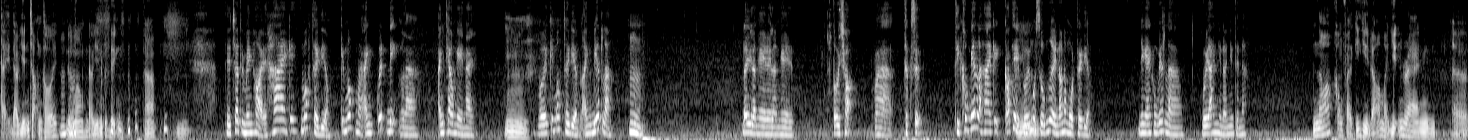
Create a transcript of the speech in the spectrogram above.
tại đạo diễn chọn thôi uh-huh. đúng không? Đạo diễn quyết định. Đó. Uh. thế cho thì mình hỏi hai cái mốc thời điểm. Cái mốc mà anh quyết định là anh theo nghề này. Ừ. với cái mốc thời điểm là anh biết là hmm, đây là nghề này là nghề tôi chọn và thực sự thì không biết là hai cái có thể với một số người nó là một thời điểm. Nhưng em không biết là với anh thì nó như thế nào. Nó không phải cái gì đó mà diễn ra uh,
